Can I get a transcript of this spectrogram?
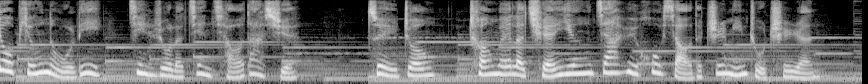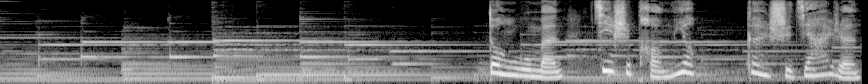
又凭努力进入了剑桥大学，最终。成为了全英家喻户晓的知名主持人。动物们既是朋友，更是家人。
